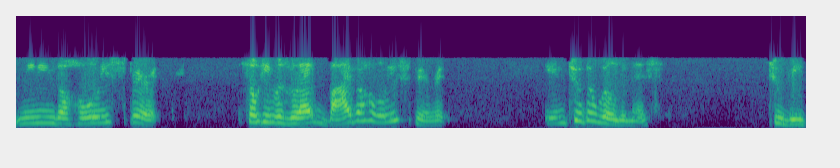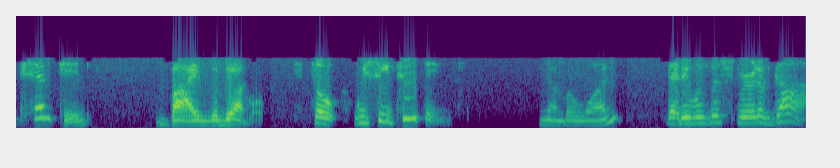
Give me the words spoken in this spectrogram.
meaning the Holy Spirit. So he was led by the Holy Spirit into the wilderness to be tempted by the devil. So we see two things. Number one, that it was the Spirit of God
